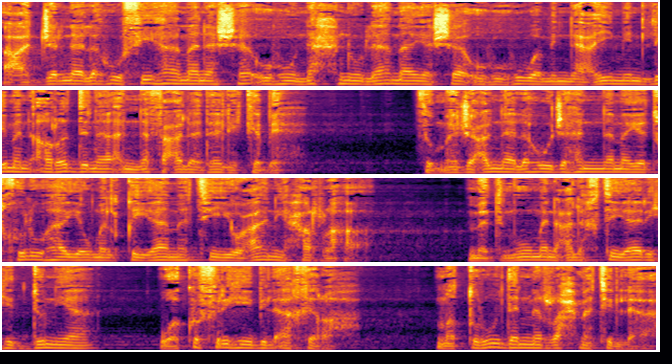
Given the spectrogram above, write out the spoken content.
عجلنا له فيها ما نشاؤه نحن لا ما يشاؤه هو من نعيم لمن أردنا أن نفعل ذلك به. ثم جعلنا له جهنم يدخلها يوم القيامة يعاني حرها مذموما على اختياره الدنيا وكفره بالآخرة مطرودا من رحمة الله.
